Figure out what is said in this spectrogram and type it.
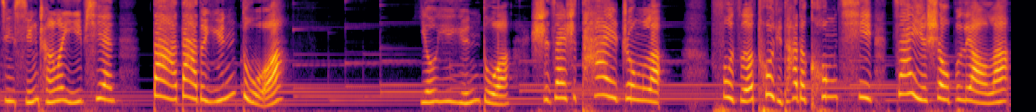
竟形成了一片大大的云朵。由于云朵实在是太重了，负责托举它的空气再也受不了了，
